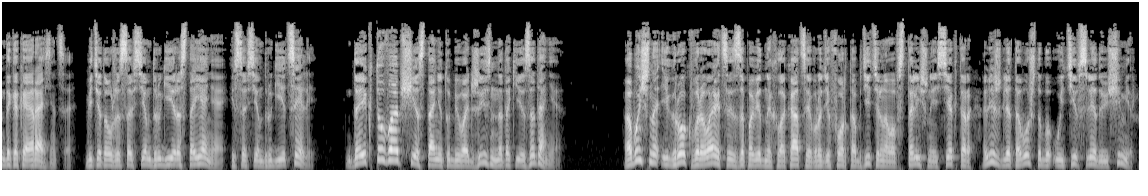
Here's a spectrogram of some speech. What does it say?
Да какая разница? Ведь это уже совсем другие расстояния и совсем другие цели. Да и кто вообще станет убивать жизнь на такие задания? Обычно игрок вырывается из заповедных локаций вроде форта Бдительного в столичный сектор лишь для того, чтобы уйти в следующий мир.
